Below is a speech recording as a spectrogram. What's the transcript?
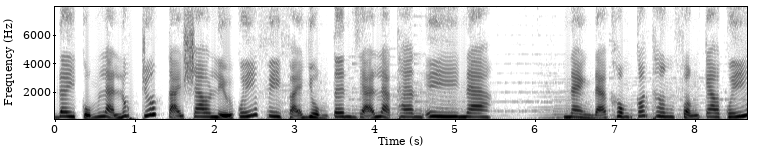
đây cũng là lúc trước tại sao Liễu Quý Phi phải dùng tên giả là Thanh Y Na. Nàng đã không có thân phận cao quý.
